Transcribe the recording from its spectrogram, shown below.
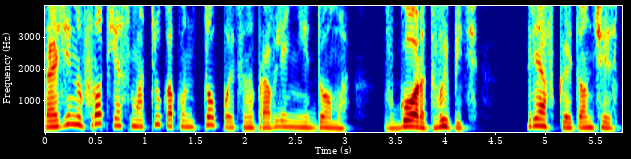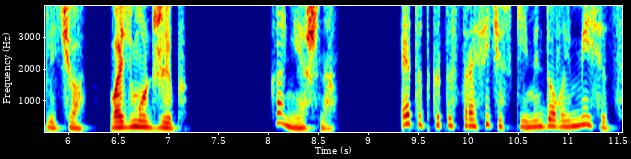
Разинув рот, я смотрю, как он топает в направлении дома. В город выпить. Рявкает он через плечо. Возьму джип. Конечно. Этот катастрофический медовый месяц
